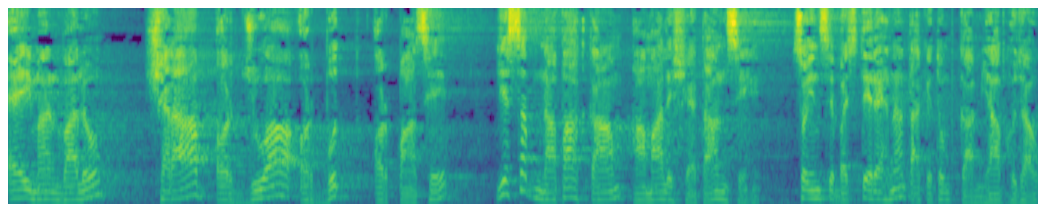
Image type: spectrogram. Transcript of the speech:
ऐ ईमान वालो शराब और जुआ और बुत और पांसे ये सब नापाक काम आमाल शैतान से हैं सो इनसे बचते रहना ताकि तुम कामयाब हो जाओ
